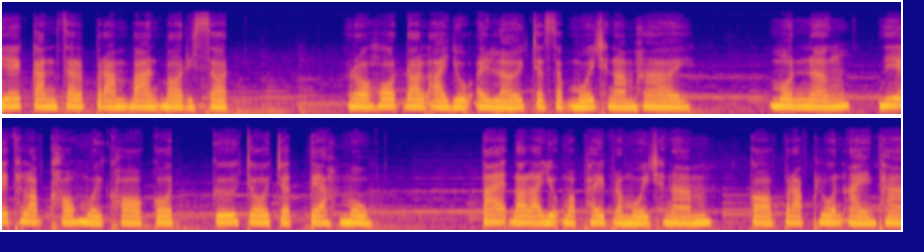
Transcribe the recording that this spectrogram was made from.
យាយកាន់សិល5បានបរិសុទ្ធរហូតដល់អាយុឥឡូវ71ឆ្នាំហើយ មុននឹងយាយធ្លាប់ខុសមួយខកូតគឺចូលចិត្តផ្ទះមូសតែដល់អាយុ26ឆ្នាំក៏ប្រាប់ខ្លួនឯងថា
